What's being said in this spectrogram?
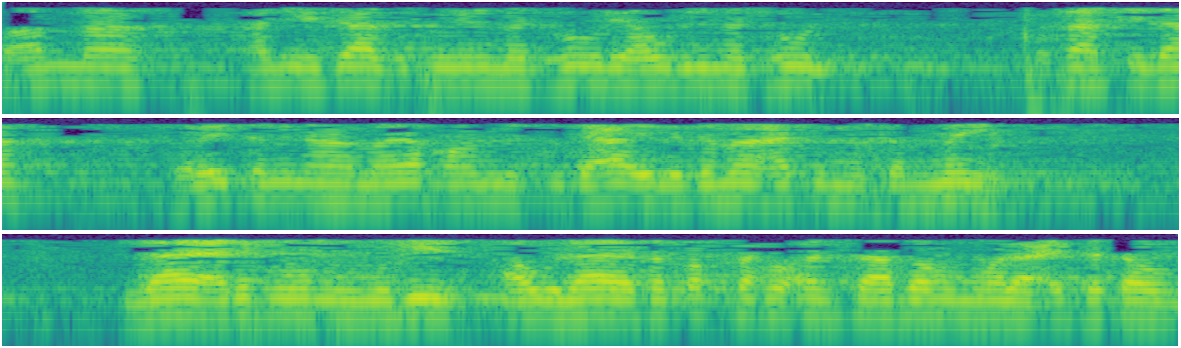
وأما الإجازة للمجهول أو بالمجهول ففاسدة وليس منها ما يقع من الاستدعاء لجماعة مسمين لا يعرفهم المجيز أو لا يتصفح أنسابهم ولا عدتهم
